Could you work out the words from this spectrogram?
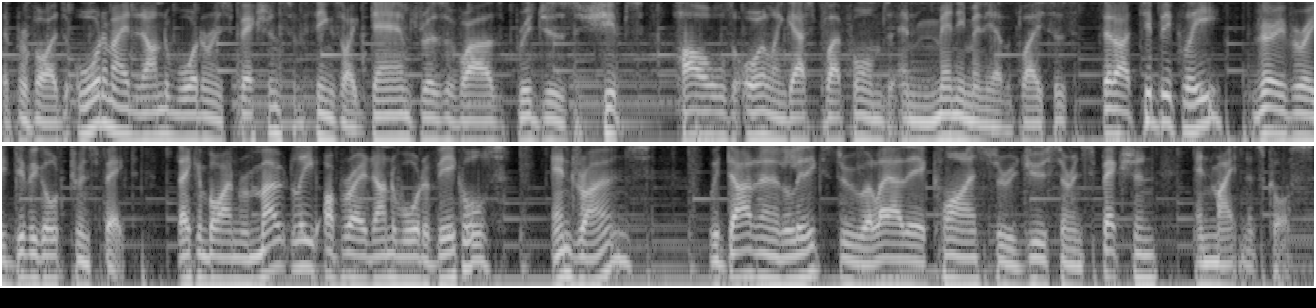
that provides automated underwater inspections for things like dams, reservoirs, bridges, ships, hulls, oil and gas platforms, and many, many other places that are typically very, very difficult to inspect. They combine remotely operated underwater vehicles and drones with data analytics to allow their clients to reduce their inspection and maintenance costs.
